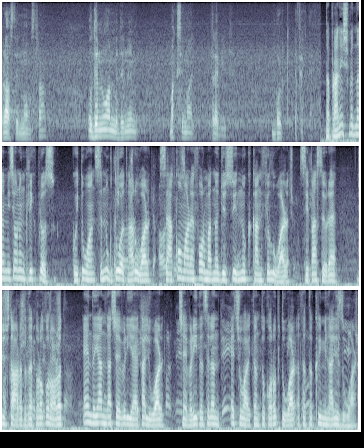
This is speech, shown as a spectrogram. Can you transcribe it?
rastin Monstra u dënuan me dënim maksimal 3 vite. burg efektiv. Të pranishmit në emisionin Klik Plus kujtuan se nuk duhet harruar se akoma reformat në gjyqësi nuk kanë filluar. Sipas tyre, gjyqtarët dhe prokurorët ende janë nga qeveria e kaluar, qeveri të cilën e quajtën të korruptuar dhe të kriminalizuar.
